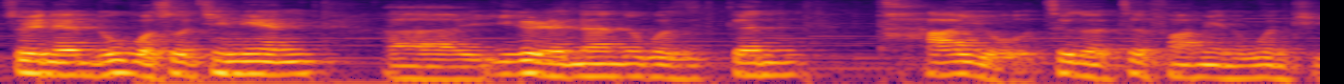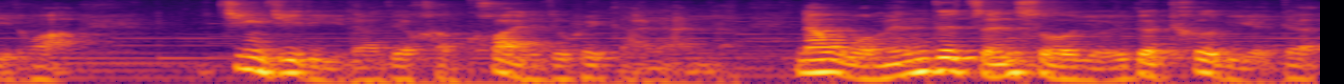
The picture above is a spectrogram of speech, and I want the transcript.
所以呢，如果说今天呃一个人呢，如果是跟他有这个这方面的问题的话，近距离呢就很快的就会感染了。那我们的诊所有一个特别的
